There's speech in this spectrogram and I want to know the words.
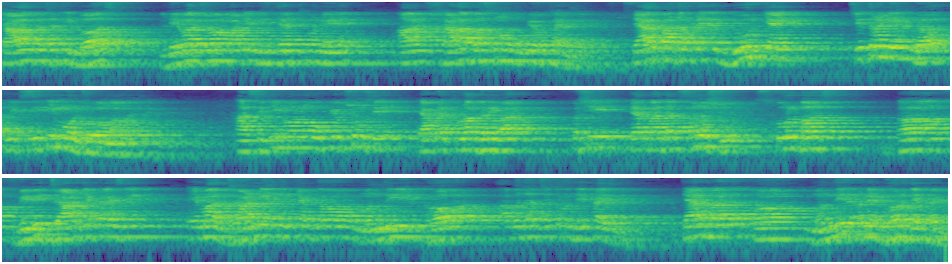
શાળામાં જતી બસ લેવા જવા માટે વિદ્યાર્થીઓને આ શાળા બસનો ઉપયોગ થાય છે. ત્યારબાદ આપણે દૂર ક્યાંક ચિત્રની અંદર એક સિટી મોલ જોવામાં આવે છે. આ સિટી મોલનો ઉપયોગ શું છે એ આપણે થોડા ઘણી વાર પછી ત્યારબાદ આપણે સમજશું. સ્કૂલ બસ વિવિધ ઝાડ દેખાય છે. એમાં ઝાડની અંદર ક્યાંક મંદિર, ઘર, આ બધા ચિત્રો દેખાય છે. ત્યારબાદ મંદિર અને ઘર દેખાય.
